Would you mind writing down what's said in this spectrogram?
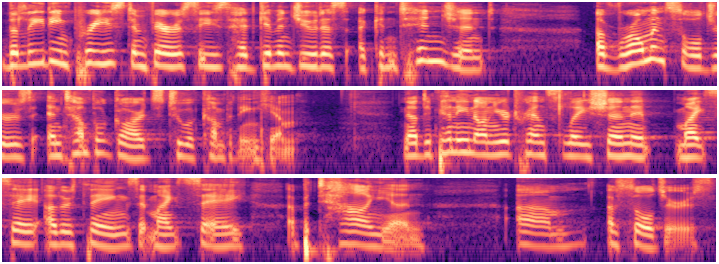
The leading priests and Pharisees had given Judas a contingent of Roman soldiers and temple guards to accompany him. Now, depending on your translation, it might say other things. It might say a battalion um, of soldiers.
